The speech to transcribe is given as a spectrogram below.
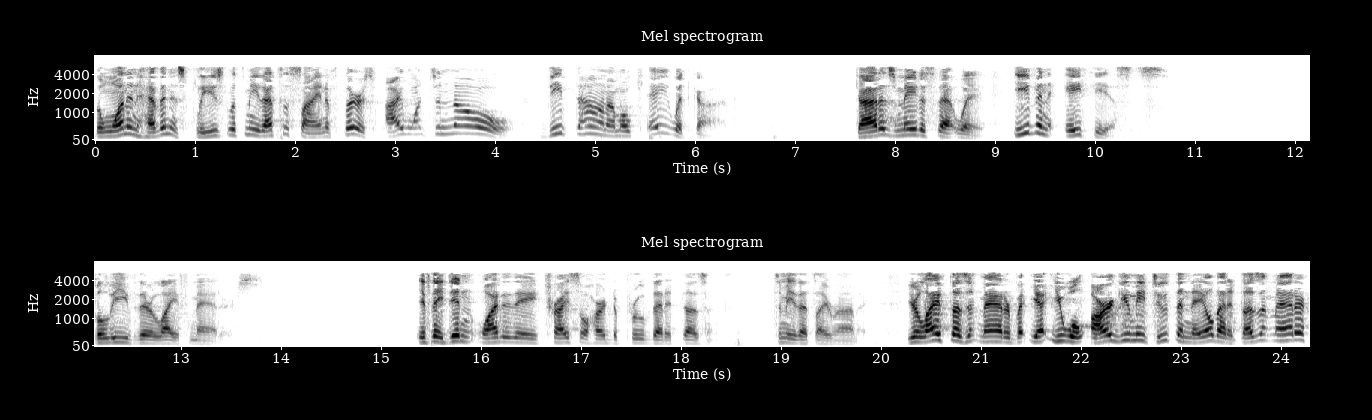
the one in heaven is pleased with me? That's a sign of thirst. I want to know. Deep down, I'm okay with God. God has made us that way. Even atheists believe their life matters. If they didn't, why do they try so hard to prove that it doesn't? To me, that's ironic. Your life doesn't matter, but yet you will argue me tooth and nail that it doesn't matter?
